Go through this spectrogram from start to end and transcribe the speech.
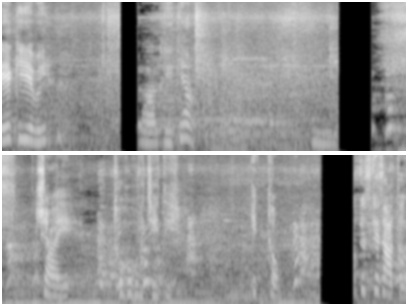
एक ही ठीक है चाय तो बची थी इत्थों। किसके साथ हो?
